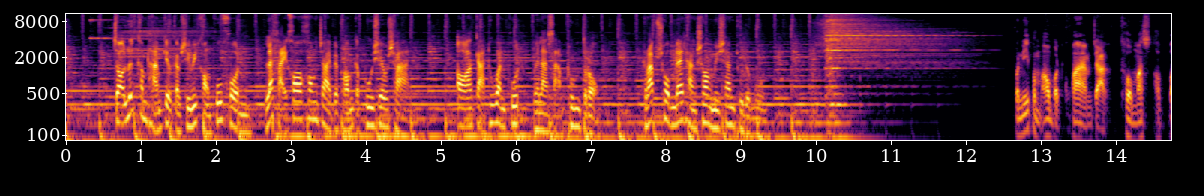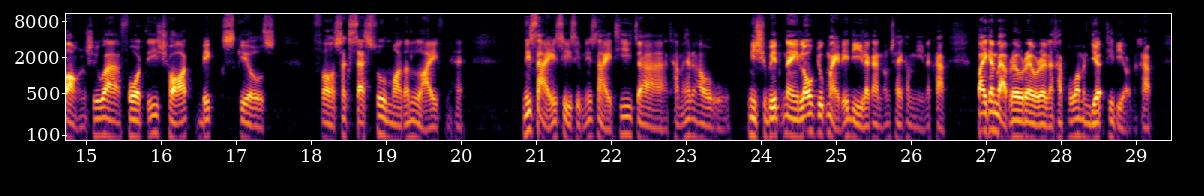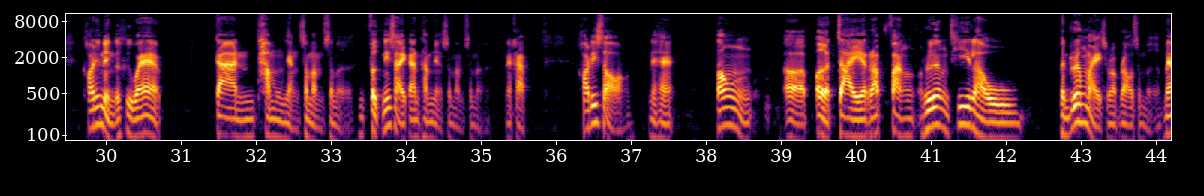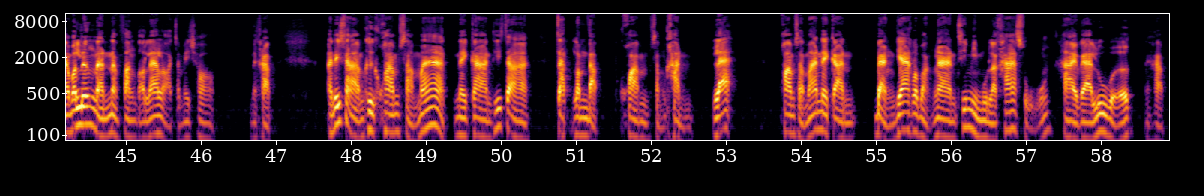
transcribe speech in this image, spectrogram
เจาะลึกคำถามเกี่ยวกับชีวิตของผู้คน และไขข้อข้องใจไปพร้อมกับผู้เชี่ยวชาญ ออกอากาศทุกวันพุธเวลาสามทุ่มตรง รับชมได้ทางช่อง Mission to the Moon วันนี้ผมเอาบทความจากโทมัสออฟบอง ชื่อว่า 40 short big skills for successful modern life นะฮะนิสัย 40 นิสัยที่จะทำให้เรามีชีวิตในโลกยุคใหม่ได้ดีแล้วกันต้องใช้คำนี้นะครับ ไปกันแบบเร็วๆเลยนะครับ เพราะว่ามันเยอะทีเดียวนะครับ ข้อที่หนึ่งก็คือว่าการทำอย่างสม่ำเสมอ ฝึกนิสัยการทำอย่างสม่ำเสมอนะครับ ข้อที่สองนะฮะต้องเออเปิดใจรับฟังเรื่องที่เรา เป็นเรื่องใหม่สำหรับเราเสมอ แม้ว่าเรื่องนั้นนะฟังตอนแรกเราอาจจะไม่ชอบนะครับ อันที่สามคือความสามารถในการที่จะจัดลำดับความสำคัญ และความสามารถในการแบ่งแยกระหว่างงานที่มีมูลค่าสูง high value work นะครับ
